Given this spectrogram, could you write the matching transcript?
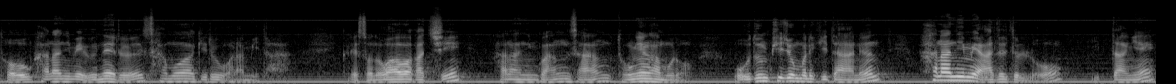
더욱 하나님의 은혜를 사모하기를 원합니다. 그래서 노아와 같이 하나님과 항상 동행함으로 모든 피조물이 기다하는 하나님의 아들들로 이 땅에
